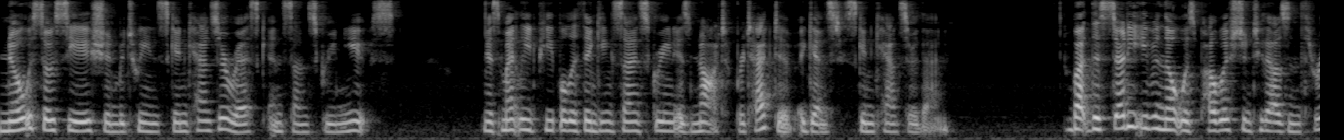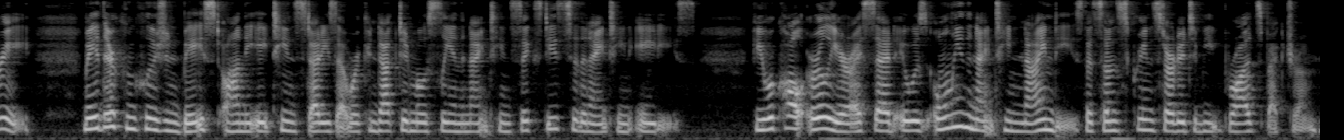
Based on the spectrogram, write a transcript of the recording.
no association between skin cancer risk and sunscreen use. This might lead people to thinking sunscreen is not protective against skin cancer then. But this study, even though it was published in 2003, made their conclusion based on the 18 studies that were conducted mostly in the 1960s to the 1980s. If you recall earlier, I said it was only in the 1990s that sunscreen started to be broad spectrum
